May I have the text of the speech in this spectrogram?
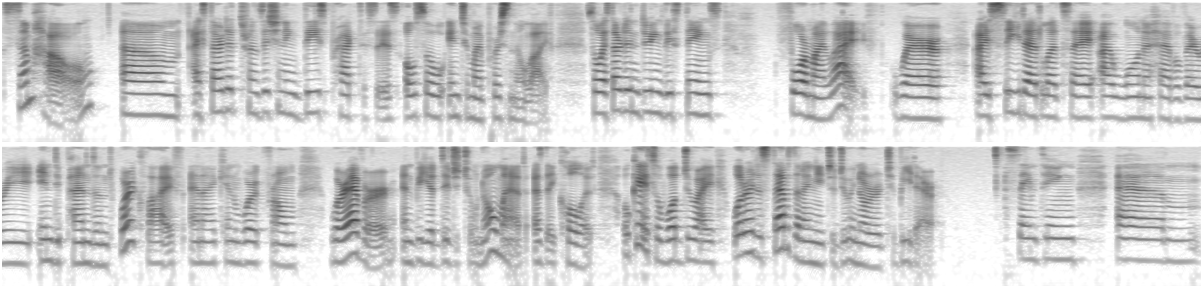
somehow um, I started transitioning these practices also into my personal life. So I started doing these things for my life where I see that, let's say, I want to have a very independent work life and I can work from wherever and be a digital nomad, as they call it. Okay, so what do I, what are the steps that I need to do in order to be there? Same thing um,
